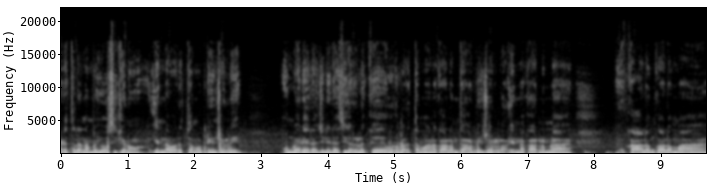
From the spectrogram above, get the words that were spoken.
இடத்துல நம்ம யோசிக்கணும் என்ன வருத்தம் அப்படின்னு சொல்லி. உண்மையிலே ரஜினி ரசிகர்களுக்கு ஒரு வருத்தமான காலம் தான் அப்படின்னு சொல்லலாம். என்ன காரணம்னா காலம் காலமாக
